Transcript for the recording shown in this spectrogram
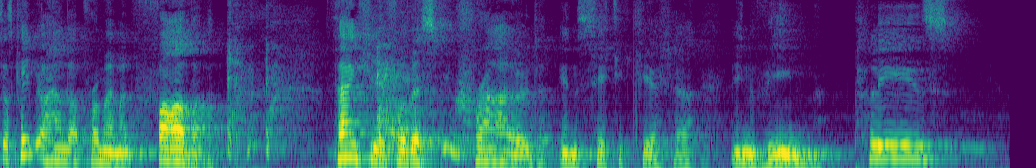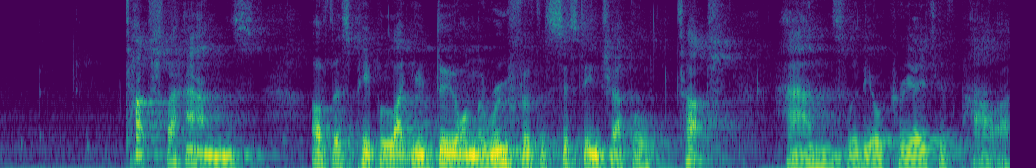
Just keep your hand up for a moment. Father, thank you for this crowd in Citykirche in Wien. Please touch the hands of this people like you do on the roof of the Sistine Chapel. Touch hands with your creative power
